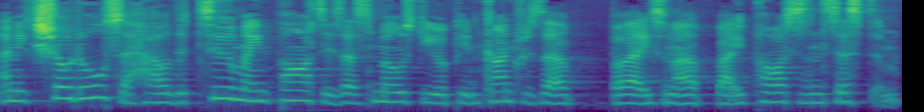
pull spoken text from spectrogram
And it showed also how the two main parties, as most European countries are based on a bipartisan system,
